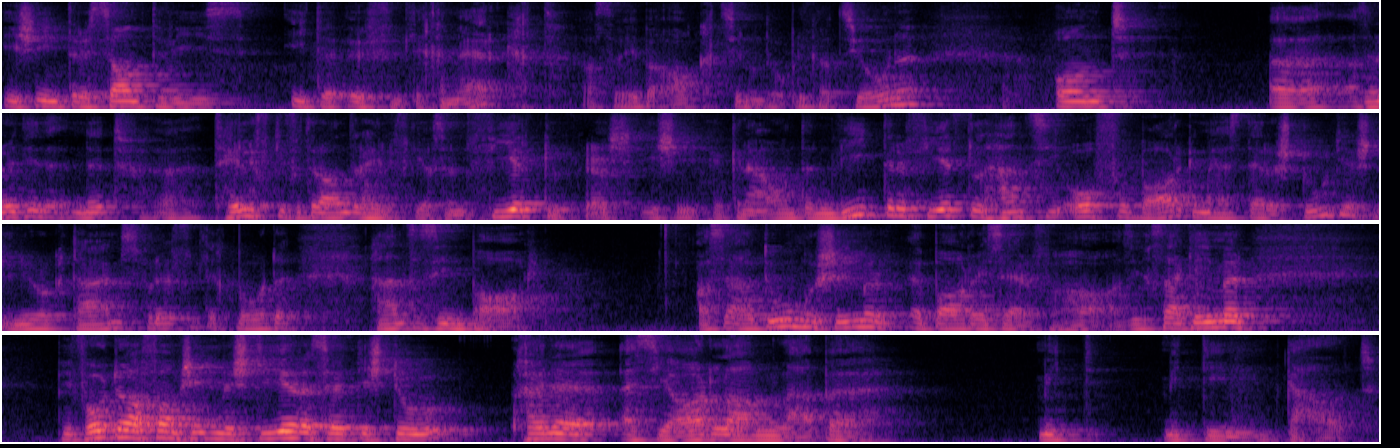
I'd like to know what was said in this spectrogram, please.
ist interessanterweise in den öffentlichen Märkten, also eben Aktien und Obligationen. Und also nicht, nicht äh, die Hälfte von der anderen Hälfte, also ein Viertel ja. ist, ist, genau. Und ein weiterer Viertel haben sie offenbar, gemäß dieser Studie, ist in der New York Times veröffentlicht worden, haben sie es in Bar. Also auch du musst immer eine Barreserve haben. Also ich sage immer, bevor du anfängst zu investieren, solltest du können ein Jahr lang leben mit, mit deinem Geld.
